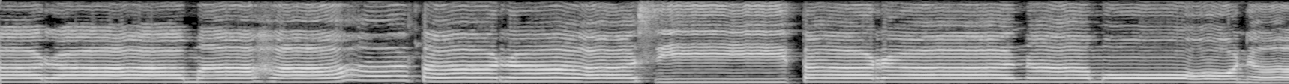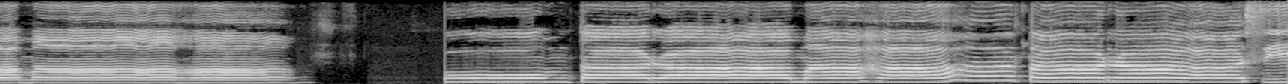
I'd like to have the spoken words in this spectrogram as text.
ารามหาตาราสีตารานะโมนามาโอมตารามหาตาราสี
